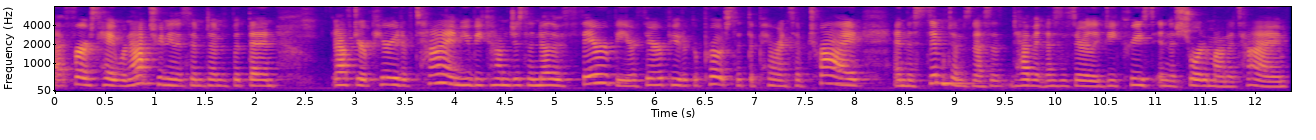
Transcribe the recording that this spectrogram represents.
at first, hey, we're not treating the symptoms, but then after a period of time, you become just another therapy or therapeutic approach that the parents have tried, and the symptoms necess- haven't necessarily decreased in the short amount of time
